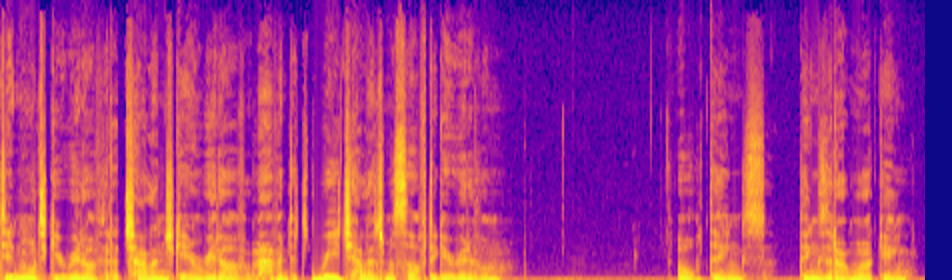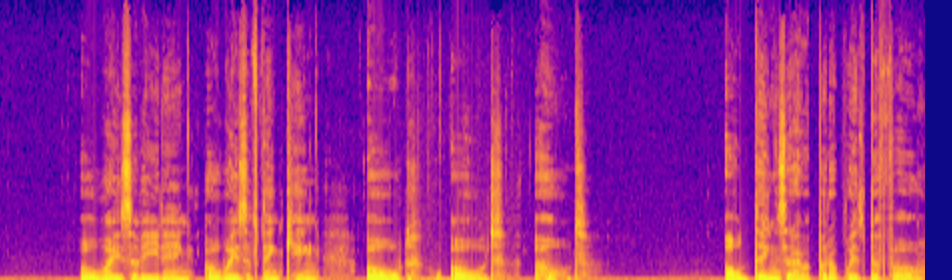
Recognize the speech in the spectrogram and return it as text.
didn't want to get rid of, that I challenged getting rid of, I'm having to re challenge myself to get rid of them. Old things, things that aren't working, old ways of eating, old ways of thinking, old, old, old. Old things that I would put up with before,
